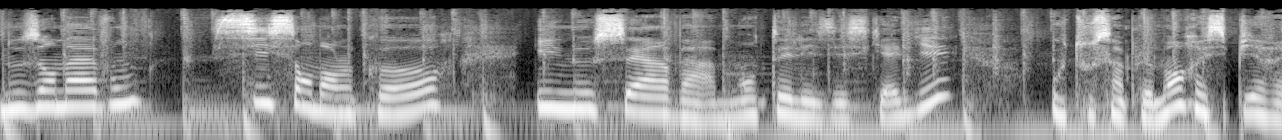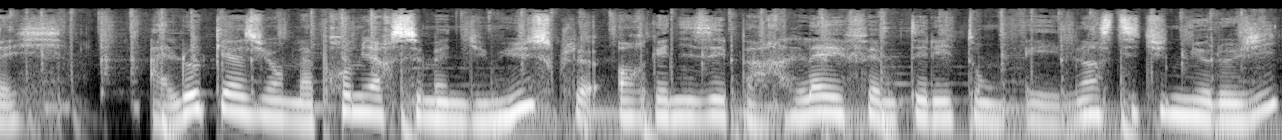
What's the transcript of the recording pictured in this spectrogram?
Nous en avons 600 dans le corps, ils nous servent à monter les escaliers ou tout simplement respirer. À l'occasion de la première semaine du muscle, organisée par l'AFM Téléthon et l'Institut de myologie,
